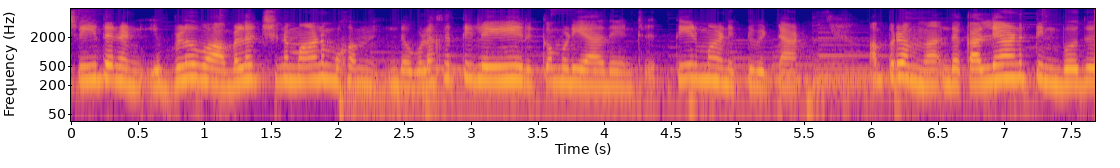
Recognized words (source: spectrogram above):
ஸ்ரீதரன் இவ்வளவு அவலட்சணமான முகம் இந்த உலகத்திலேயே இருக்க முடியாது என்று தீர்மானித்து விட்டான். அப்புறம் அந்த கல்யாணத்தின் போது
